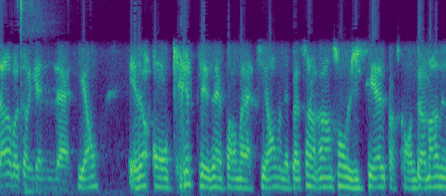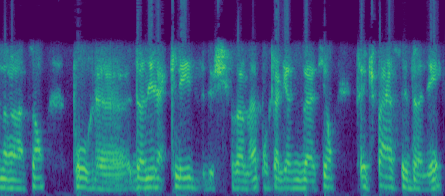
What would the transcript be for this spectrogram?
dans votre organisation. Et là, on crypte les informations. On appelle ça un rançon logiciel parce qu'on demande une rançon pour donner la clé de, chiffrement pour que l'organisation récupère ces données.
